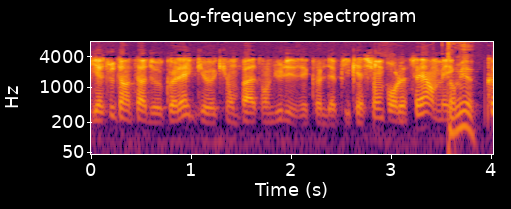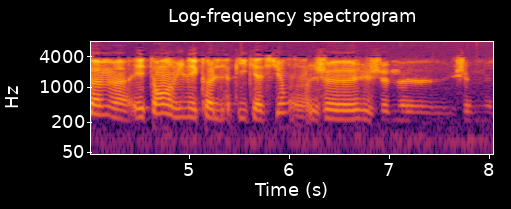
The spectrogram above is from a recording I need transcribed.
Il y a tout un tas de collègues euh, qui n'ont pas attendu les écoles d'application pour le faire, mais comme euh, étant une école d'application, je, je, me, je me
